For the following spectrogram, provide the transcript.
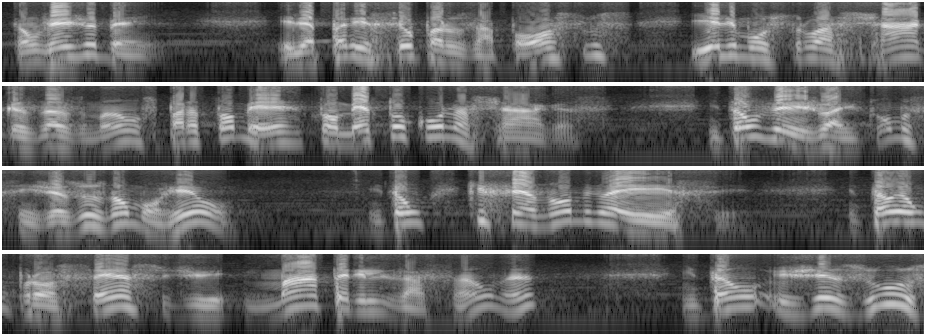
Então veja bem, ele apareceu para os apóstolos e ele mostrou as chagas das mãos para Tomé. Tomé tocou nas chagas. Então veja, olha, como assim? Jesus não morreu? Então, que fenômeno é esse? Então é um processo de materialização, né? Então, Jesus,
